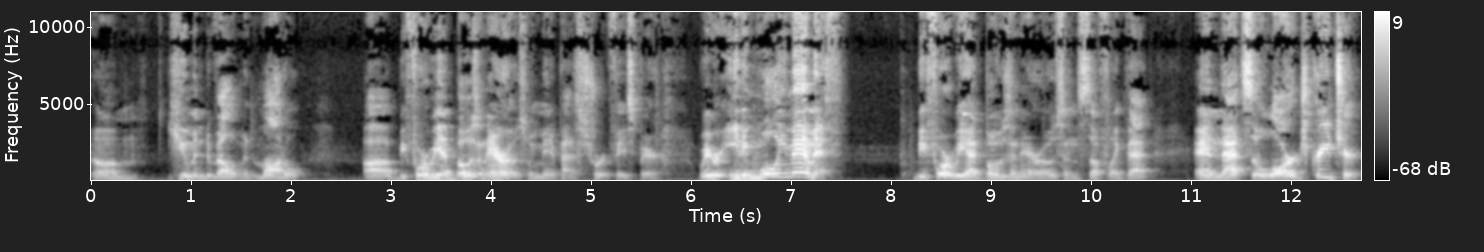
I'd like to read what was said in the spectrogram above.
um, human development model. Uh, before we had bows and arrows, we made it past short faced bear. We were eating woolly mammoth before we had bows and arrows and stuff like that. And that's a large creature.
